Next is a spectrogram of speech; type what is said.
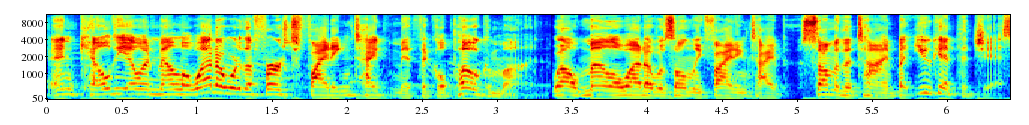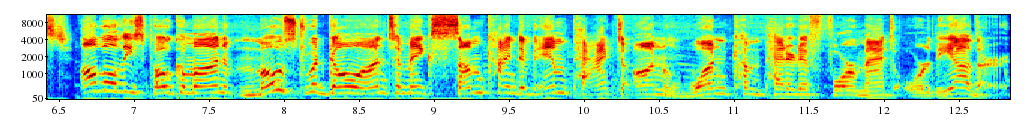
and Keldeo and Meloetta were the first fighting type mythical Pokemon. Well, Meloetta was only fighting type some of the time, but you get the gist. Of all these Pokemon, most would go on to make some kind of impact on one competitive format or the other,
